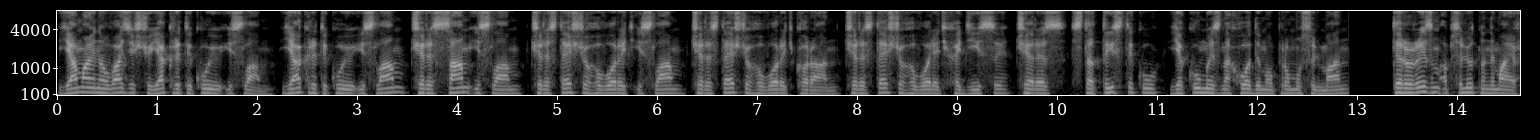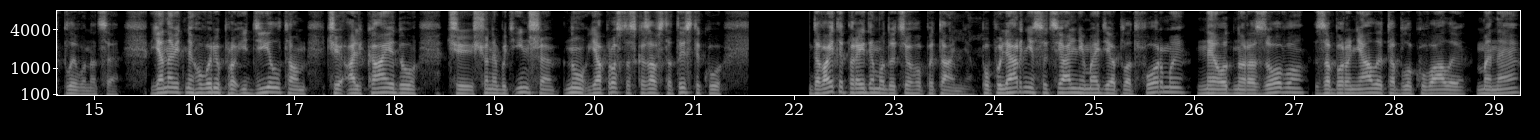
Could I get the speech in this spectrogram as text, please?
Я маю на увазі, що я критикую іслам. Я критикую іслам через сам іслам, через те, що говорить іслам, через те, що говорить Коран, через те, що говорять хадіси, через статистику, яку ми знаходимо про мусульман. Тероризм абсолютно не має впливу на це. Я навіть не говорю про іділ там чи Аль-Каїду, чи що-небудь інше. Ну я просто сказав статистику. Давайте перейдемо до цього питання. Популярні соціальні медіаплатформи неодноразово забороняли та блокували мене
